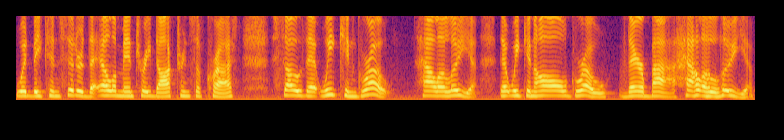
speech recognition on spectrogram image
would be considered the elementary doctrines of Christ so that we can grow Hallelujah. That we can all grow thereby. Hallelujah.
